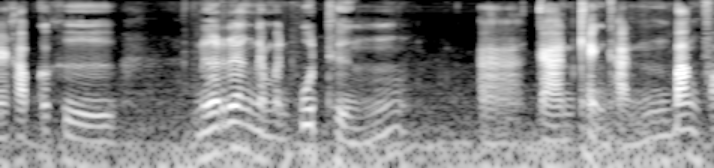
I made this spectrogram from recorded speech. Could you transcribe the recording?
นะครับ ก็คือ เนื้อเรื่องนะมันพูดถึงการแข่งขันบ้างไฟ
